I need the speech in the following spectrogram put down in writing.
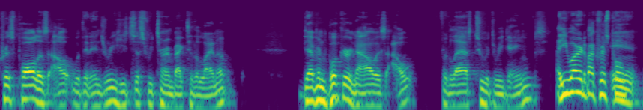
Chris Paul is out with an injury. He's just returned back to the lineup. Devin Booker now is out for the last two or three games. Are you worried about Chris Paul? And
